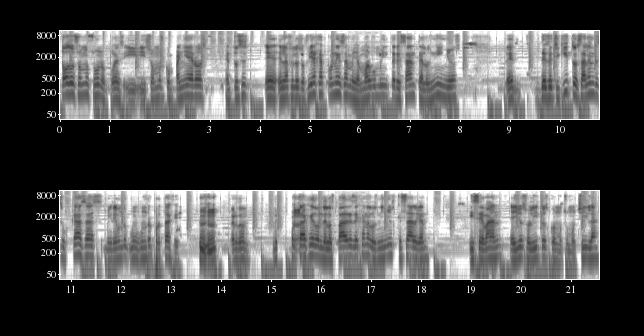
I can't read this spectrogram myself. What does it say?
todos somos uno, pues, y, somos compañeros. Entonces, eh, en la filosofía japonesa me llamó algo muy interesante a los niños. Eh, desde chiquitos salen de sus casas, miré un, reportaje, perdón, un reportaje donde los padres dejan a los niños que salgan y se van ellos solitos con su mochila,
